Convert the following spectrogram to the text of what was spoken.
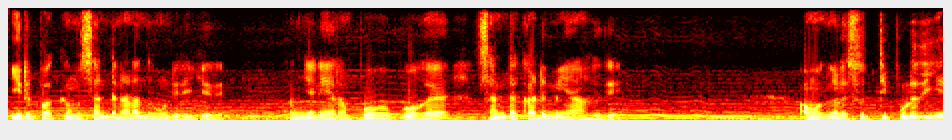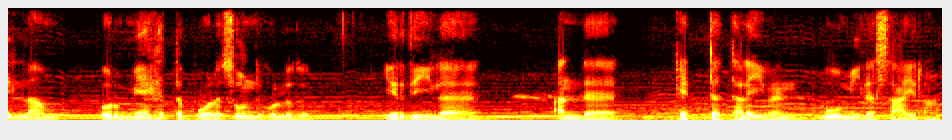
இரு பக்கமும் சண்டை நடந்து கொண்டிருக்குது. கொஞ்ச நேரம் போக போக சண்டை கடுமையாகுது. அவங்கள சுத்தி புழுதி எல்லாம் ஒரு மேகத்தை போல சூழ்ந்து கொள்ளுது. இறுதியில அந்த கெட்ட தலைவன் பூமியில சாயிறான்.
